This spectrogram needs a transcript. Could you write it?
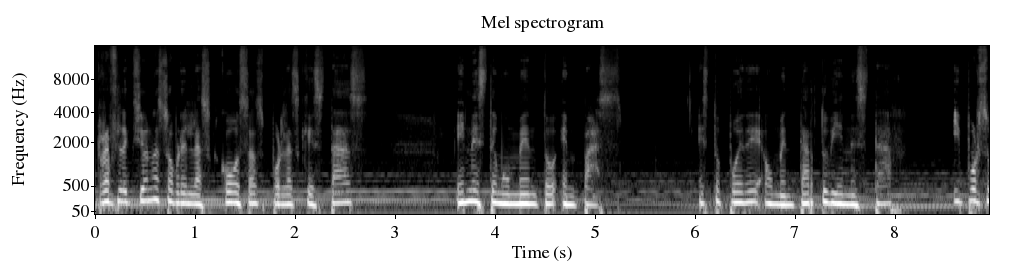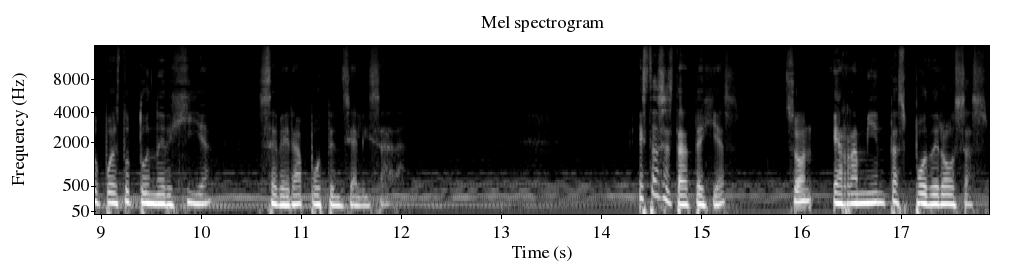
Reflexiona sobre las cosas por las que estás en este momento en paz. Esto puede aumentar tu bienestar y por supuesto tu energía se verá potencializada. Estas estrategias son herramientas poderosas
